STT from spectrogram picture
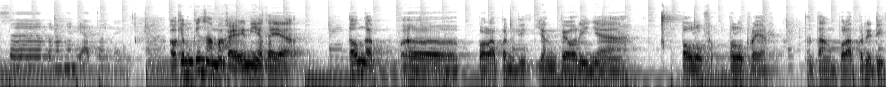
sepenuhnya diatur kayak gitu Oke mungkin sama kayak ini ya kayak tahu nggak eh, pola pendidik yang teorinya Paulo Paulo Freire tentang pola pendidik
